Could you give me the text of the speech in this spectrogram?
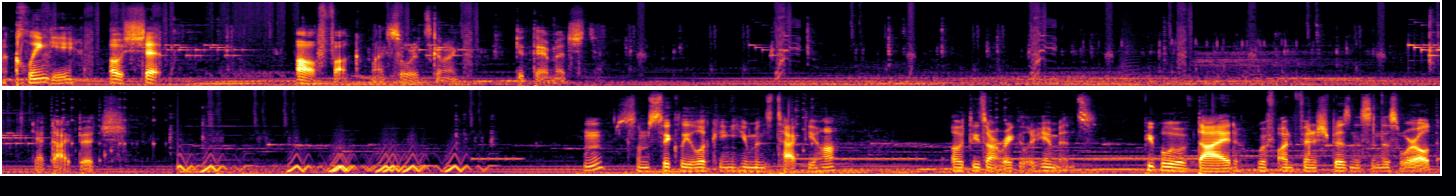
A clingy. Oh shit. Oh fuck, my sword's gonna get damaged. Yeah, die, bitch. Hmm? Some sickly looking humans attacked you, huh? Oh, these aren't regular humans. People who have died with unfinished business in this world.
